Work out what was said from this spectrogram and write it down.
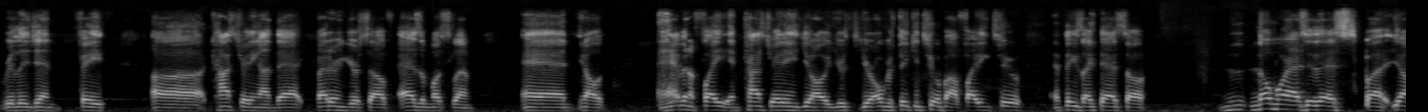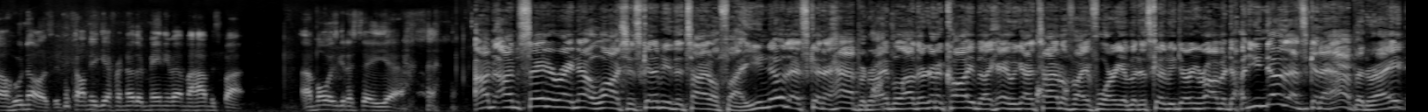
religion, faith, uh, concentrating on that, bettering yourself as a Muslim, and you know, having a fight and concentrating. You know, you're you're overthinking too about fighting too and things like that. So no more after this. But you know, who knows? If they call me again for another main event Muhammad spot, I'm always gonna say yeah. I'm, I'm saying it right now. Watch, it's gonna be the title fight. You know that's gonna happen, right? Belal? They're gonna call you, be like, "Hey, we got a title fight for you," but it's gonna be during Ramadan. You know that's gonna happen, right?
